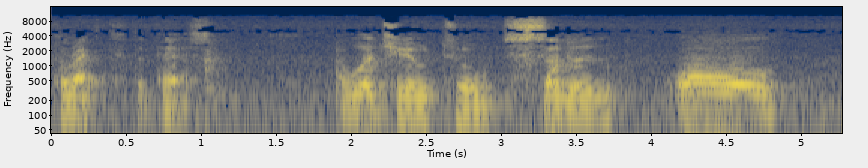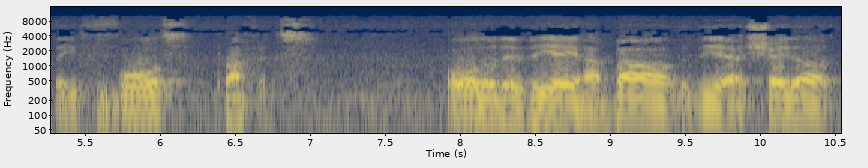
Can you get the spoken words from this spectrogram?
correct the past. I want you to summon all the false prophets, all of the Nevi'e Habal, the Nevi'e Shedar,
